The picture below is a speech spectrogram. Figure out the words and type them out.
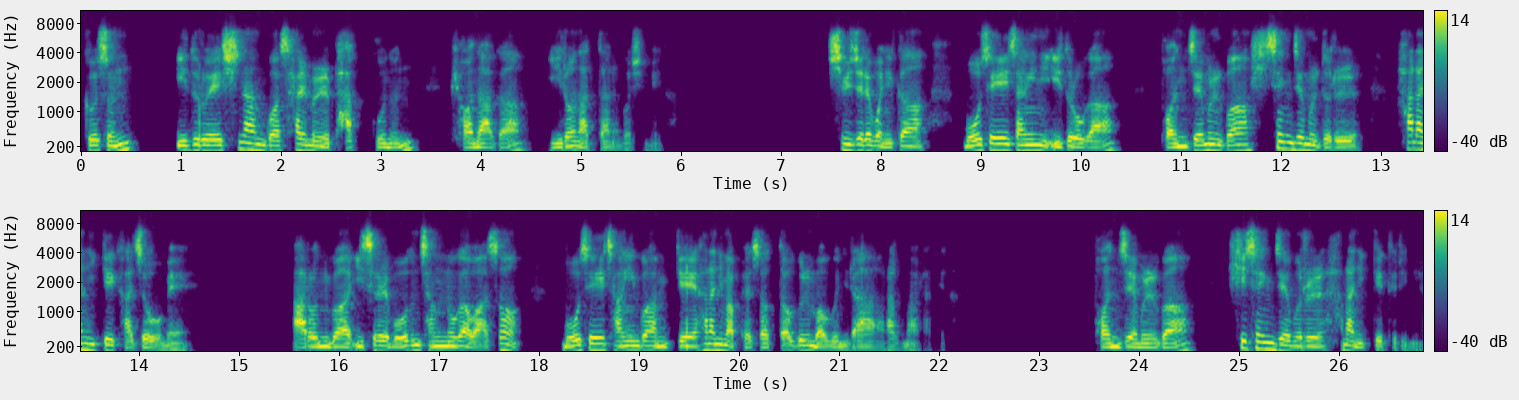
그것은 이드로의 신앙과 삶을 바꾸는 변화가 일어났다는 것입니다. 12절에 보니까 모세의 장인 이드로가 번제물과 희생제물들을 하나님께 가져오매 아론과 이스라엘 모든 장로가 와서 모세의 장인과 함께 하나님 앞에서 떡을 먹으니라 라고 말합니다. 번제물과 희생제물을 하나님께 드리며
